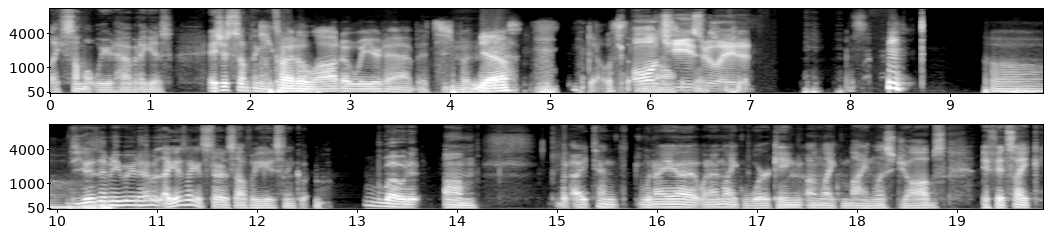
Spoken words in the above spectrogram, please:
like somewhat weird habit, I guess. It's just something You've that's had a lot of weird habits, but Yeah. Tell All cheese related. Oh. Do you guys have any weird habits? I guess I could start us off. What you guys think about it? Um, but I tend when I uh when I'm like working on like mindless jobs, if it's like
